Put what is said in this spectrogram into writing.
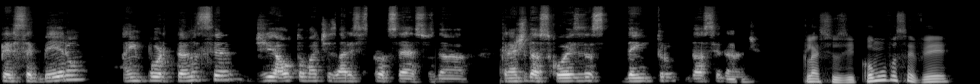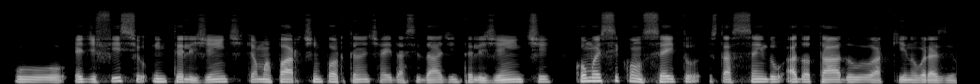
perceberam a importância de automatizar esses processos da internet das coisas dentro da cidade. Clécio, e como você vê o edifício inteligente, que é uma parte importante aí da cidade inteligente, como esse conceito está sendo adotado aqui no Brasil?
